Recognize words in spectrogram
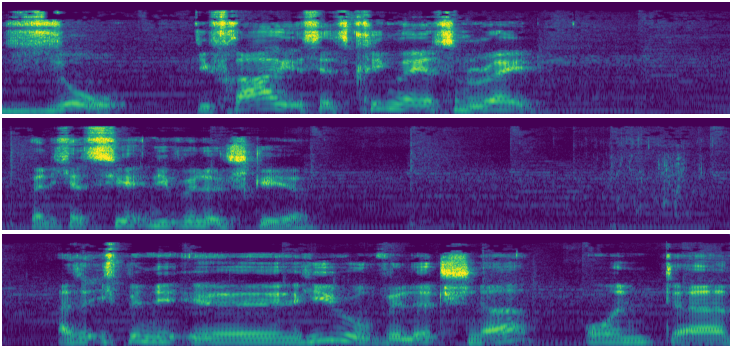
So, die Frage ist jetzt, kriegen wir jetzt einen Raid? Wenn ich jetzt hier in die Village gehe. Also ich bin äh, Hero Village, ne? Und äh,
